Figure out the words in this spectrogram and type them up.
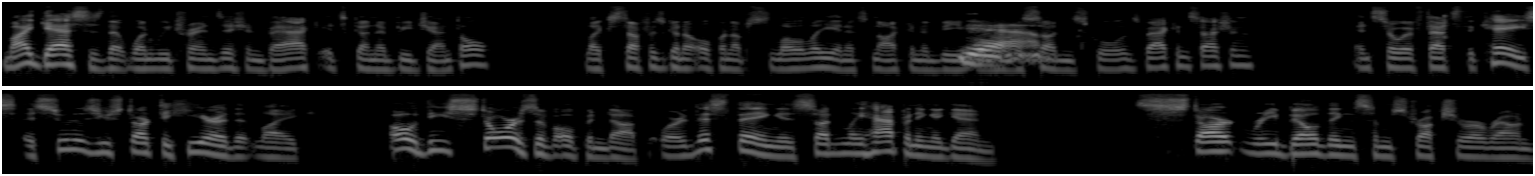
my guess is that when we transition back, it's going to be gentle. Like stuff is going to open up slowly and it's not going to be all of Yeah. a sudden school is back in session. And so, if that's the case, as soon as you start to hear that, like, oh, these stores have opened up or this thing is suddenly happening again, start rebuilding some structure around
